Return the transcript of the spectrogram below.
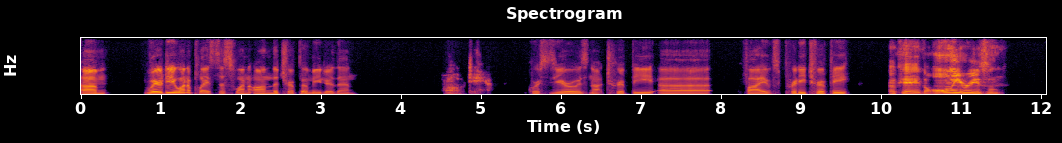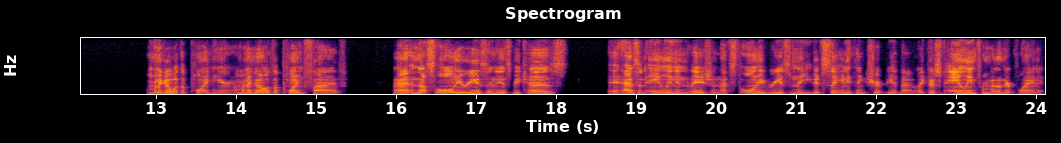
Um, where do you want to place this one on the tripometer then? Oh damn. Of course, zero is not trippy. Uh, five's pretty trippy. Okay, the only reason I'm gonna go with a point here. I'm gonna go with a point five. Right? And that's the only reason is because it has an alien invasion. That's the only reason that you could say anything trippy about it. Like there's an alien from another planet.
